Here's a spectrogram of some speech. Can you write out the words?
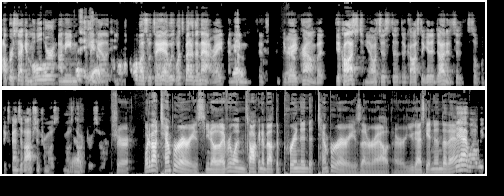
upper second molar. I mean, I yeah. all, all, of us would say, yeah, what's better than that, right? I mean, yeah. it's, it's a yeah. great crown, but the cost, you know, it's just the, the cost to get it done. It's a, it's an expensive option for most most doctors. So. Sure. What about temporaries? You know, everyone's talking about the printed temporaries that are out. Are you guys getting into that? Yeah, well, we,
